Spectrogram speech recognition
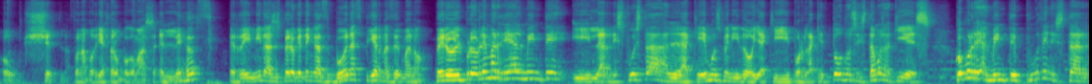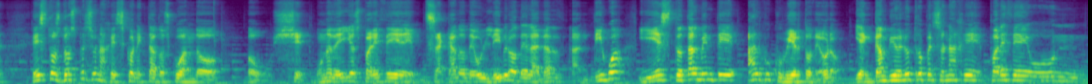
Oh, shit, la zona podría estar un poco más lejos. Rey Midas, espero que tengas buenas piernas, hermano. Pero el problema realmente, y la respuesta a la que hemos venido hoy aquí, por la que todos estamos aquí es... ¿Cómo realmente pueden estar estos dos personajes conectados cuando Oh shit, uno de ellos parece sacado de un libro de la edad antigua y es totalmente algo cubierto de oro. Y en cambio el otro personaje parece un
